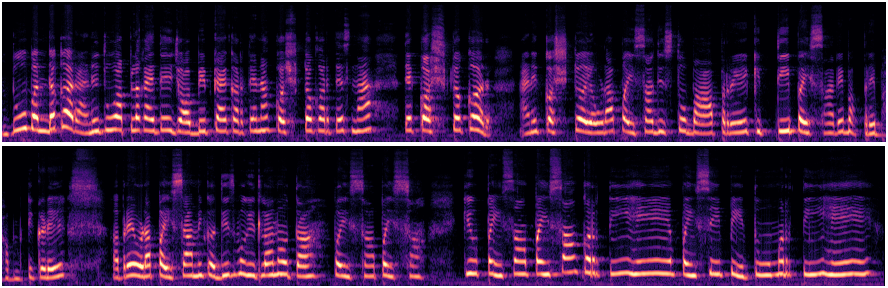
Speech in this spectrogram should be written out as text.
तू बंद कर आणि तू आपलं काय ते जॉब बीब काय करते ना कष्ट करतेस ना ते कष्ट कर. आणि कष्ट एवढा पैसा दिसतो बाप रे किती पैसा रे बापरे बाप तिकडे. बापरे एवढा पैसा आम्ही कधीच बघितला नव्हता. पैसा पैसा. की पैसा पैसा करती हे पैसे पे तू मरती हे.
